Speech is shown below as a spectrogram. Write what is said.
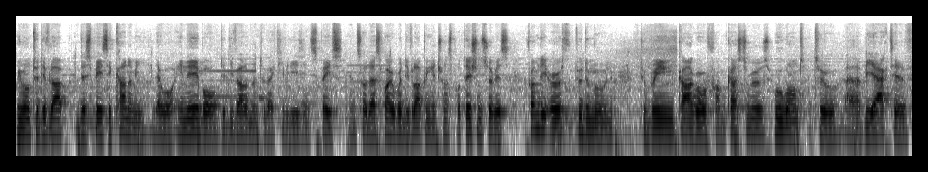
We want to develop the space economy that will enable the development of activities in space. And so that's why we're developing a transportation service from the Earth to the Moon to bring cargo from customers who want to uh, be active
